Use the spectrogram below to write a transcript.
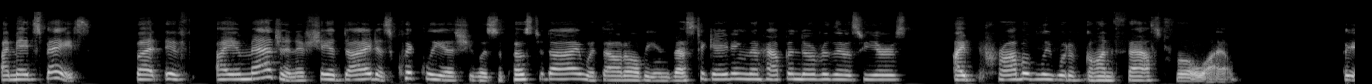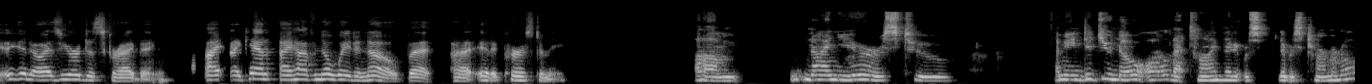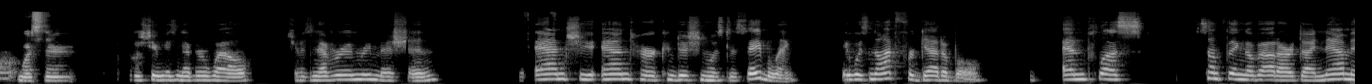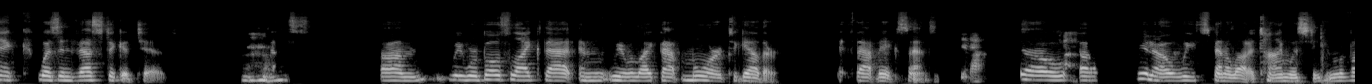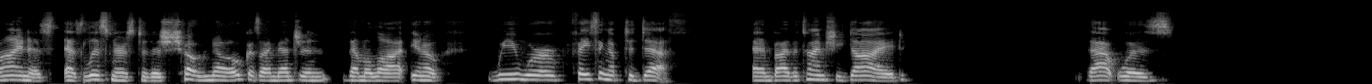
I made space. But if I imagine if she had died as quickly as she was supposed to die without all the investigating that happened over those years, I probably would have gone fast for a while. You know, as you're describing, I, I can't, I have no way to know, but uh, it occurs to me. Um, nine years to, I mean, did you know all that time that it was, it was terminal? Was there? She was never well. She was never in remission and she and her condition was disabling. It was not forgettable. And plus, something about our dynamic was investigative. Mm-hmm. Um, we were both like that, and we were like that more together, if that makes sense. Yeah. So, uh, you know, we spent a lot of time with Stephen Levine, as as listeners to this show know, because I mention them a lot. You know, we were facing up to death and by the time she died, that was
